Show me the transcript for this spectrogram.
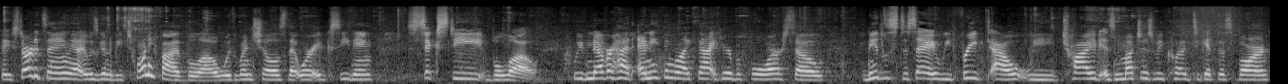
They started saying that it was going to be 25 below with wind chills that were exceeding 60 below. We've never had anything like that here before, so needless to say, we freaked out. We tried as much as we could to get this barn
